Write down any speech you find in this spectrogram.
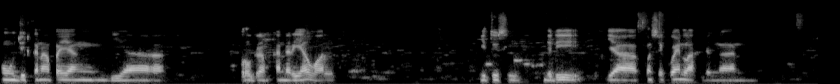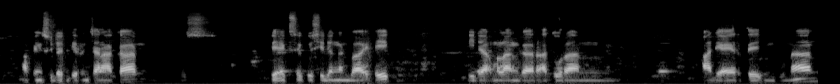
mewujudkan apa yang dia programkan dari awal. Itu sih. Jadi ya konsekuen lah dengan apa yang sudah direncanakan terus dieksekusi dengan baik tidak melanggar aturan ADART himpunan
